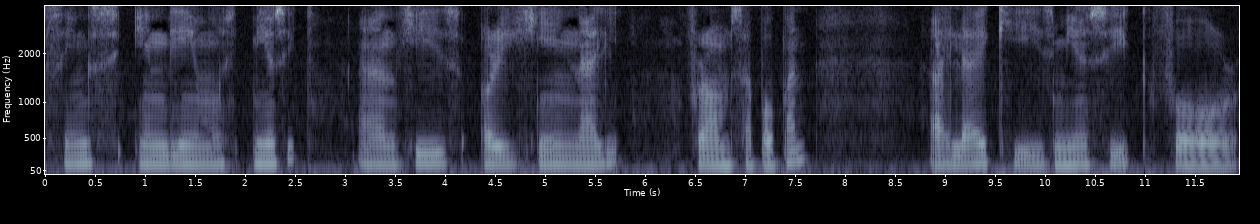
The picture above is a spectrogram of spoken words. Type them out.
sings indie mu- music and he's originally from Zapopan. I like his music for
